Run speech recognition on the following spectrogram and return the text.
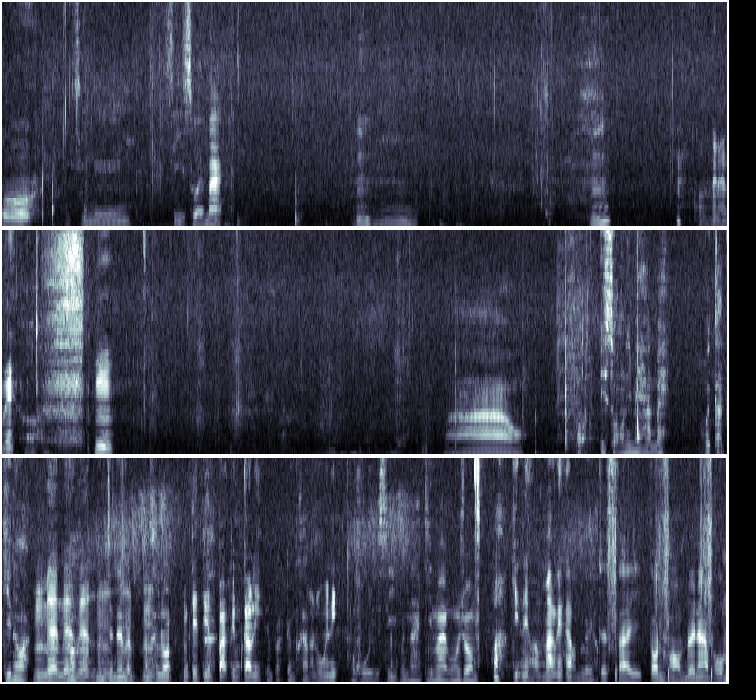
โอ้อีกชิ้นหนึ่งสีสวยมากอืมอืมหืมหอมขนาดนี้เอาอืมว้าวเพราะอีสองนี่ไม่หั่นไหมไว้กัดกินเอาอะอืมแม่นแม่นเนาะแม่นมันจะได้แบบอรรถรสมันติดเตียมปากเตียมเกาหลีเต็มปากเต็มคำเอาลงไว้นี่โอ้โหสีมันน่ากินมากคุณผู้ชมว้ากินในหอมมากเลยหครับอมเลยจะใส่ต้นหอมด้วยนะครับผม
